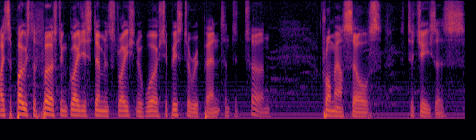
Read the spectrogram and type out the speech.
I suppose the first and greatest demonstration of worship is to repent and to turn from ourselves to Jesus.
